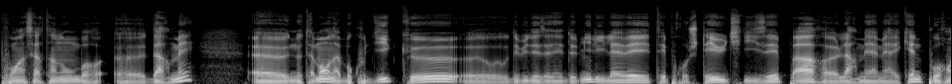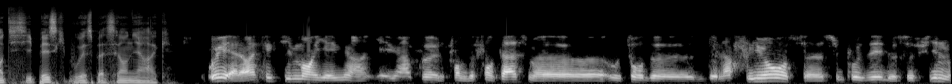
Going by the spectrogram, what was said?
pour un certain nombre euh, d'armées. Euh, notamment, on a beaucoup dit que au début des années 2000, il avait été projeté, utilisé par l'armée américaine pour anticiper ce qui pouvait se passer en Irak. Oui, alors effectivement, il y a eu un, peu une forme de fantasme autour de, l'influence supposée de ce film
